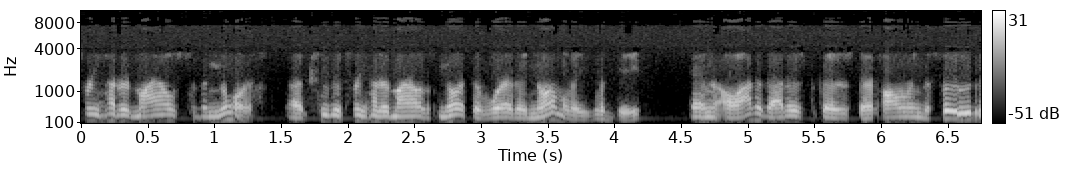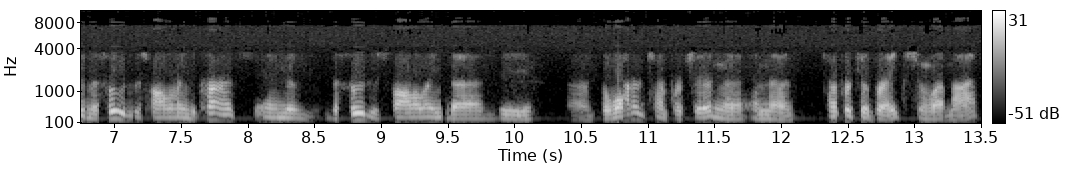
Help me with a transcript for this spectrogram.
300 miles to the north, uh, two to 300 miles north of where they normally would be. And a lot of that is because they're following the food, and the food is following the currents, and the, the food is following the the uh, the water temperature and the and the temperature breaks and whatnot.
